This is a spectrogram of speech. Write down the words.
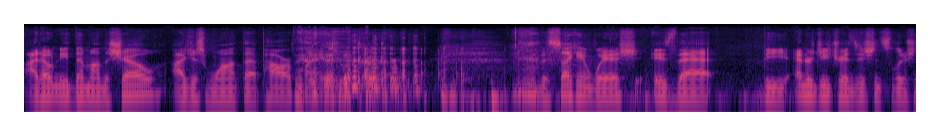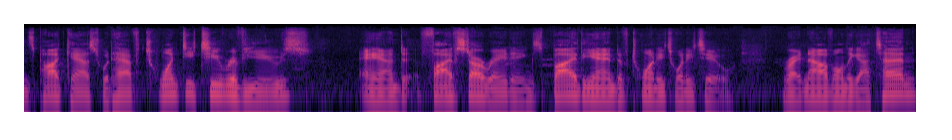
I don't need them on the show. I just want that power plant to occur. the second wish is that the Energy Transition Solutions podcast would have 22 reviews and five star ratings by the end of 2022. Right now, I've only got 10,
